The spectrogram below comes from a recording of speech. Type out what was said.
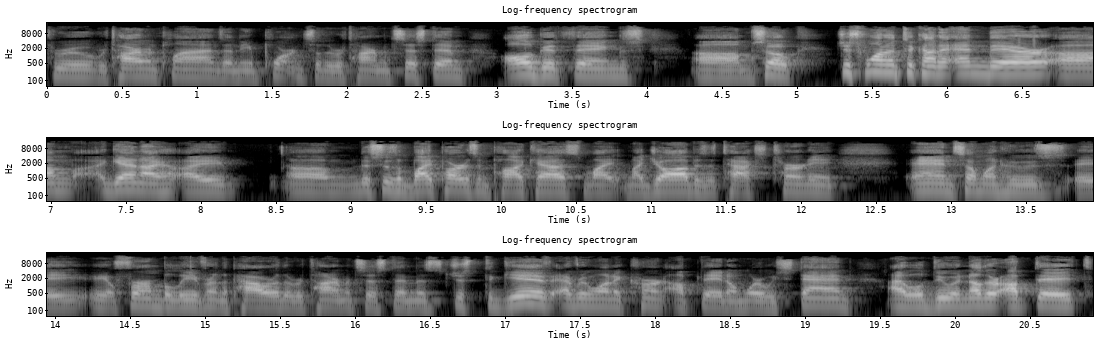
through retirement plans and the importance of the retirement system. All good things. Um, so just wanted to kind of end there. Um, again, I, I um, this is a bipartisan podcast. My my job as a tax attorney and someone who's a you know, firm believer in the power of the retirement system is just to give everyone a current update on where we stand. I will do another update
